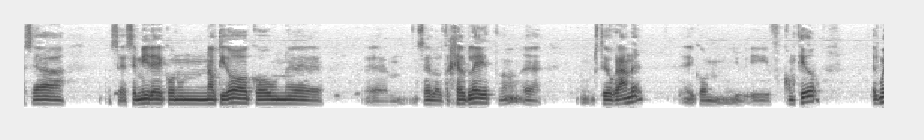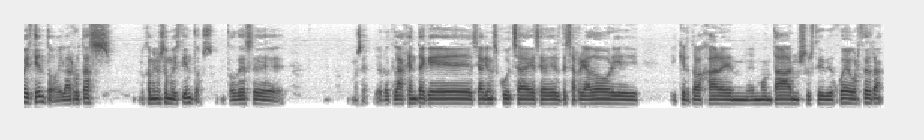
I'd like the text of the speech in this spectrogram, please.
sea se, mire con un Naughty Dog o un, eh, eh, no sé, los de Hellblade. Eh, un estudio grande y, con, y, conocido, es muy distinto y las rutas, los caminos son muy distintos. Entonces, no sé, yo creo que la gente que, si alguien escucha, es, es desarrollador y, y, quiere trabajar en, montar un estudio de videojuegos, etcétera,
